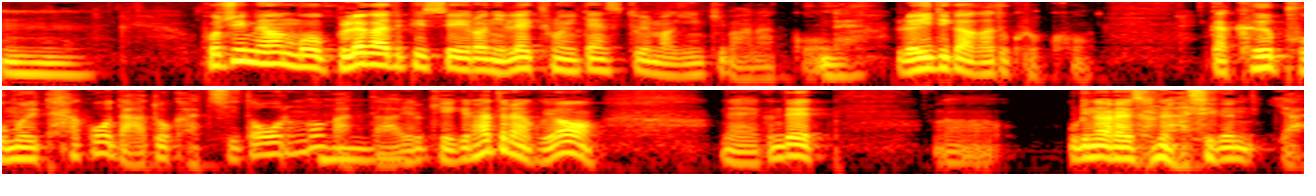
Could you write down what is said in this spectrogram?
음. 보시면 뭐 블랙 아이드 피스의 이런 electronic 댄스들 막 인기 많았고 네. 레이디 가가도 그렇고 그러니까 그 붐을 타고 나도 같이 떠오른 것 같다 음. 이렇게 얘기를 하더라고요. 네, 근데 어, 우리나라에서는 아직은 야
